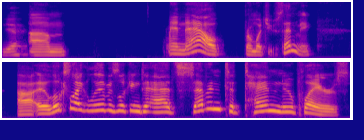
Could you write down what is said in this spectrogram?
Yeah. Um, and now, from what you sent me, uh, it looks like Liv is looking to add seven to 10 new players,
